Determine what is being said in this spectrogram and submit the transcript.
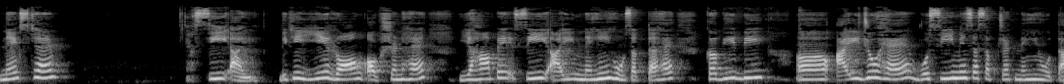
नेक्स्ट है सी आई देखिए, ये रॉन्ग ऑप्शन है। यहाँ पे सी आई नहीं हो सकता है। कभी भी आई जो है, वो सी में से सब्ट्रैक्ट नहीं होता।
